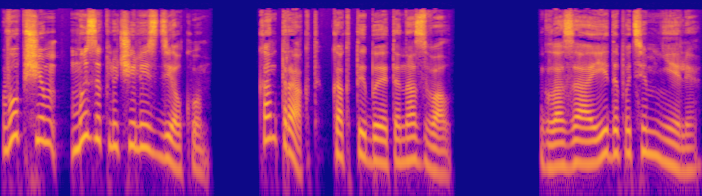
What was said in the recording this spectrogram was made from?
В общем, мы заключили сделку. Контракт, как ты бы это назвал». Глаза Аида потемнели.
